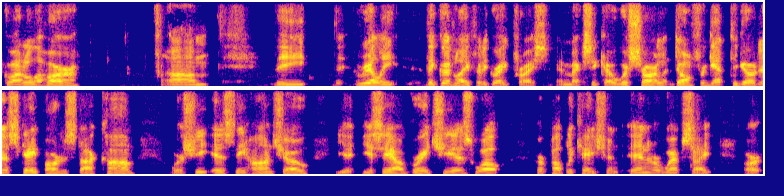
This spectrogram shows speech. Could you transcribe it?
Guadalajara. Um, the, the- really the good life at a great price in Mexico. We're Charlotte. Don't forget to go to escapeartist.com where she is the honcho. You, you see how great she is? Well, her publication and her website are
